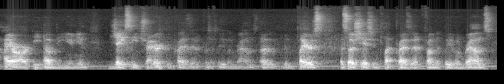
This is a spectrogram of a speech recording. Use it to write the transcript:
hierarchy of the union. J.C. Tretter, the president from the Cleveland Browns, uh, the Players Association president from the Cleveland Browns.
